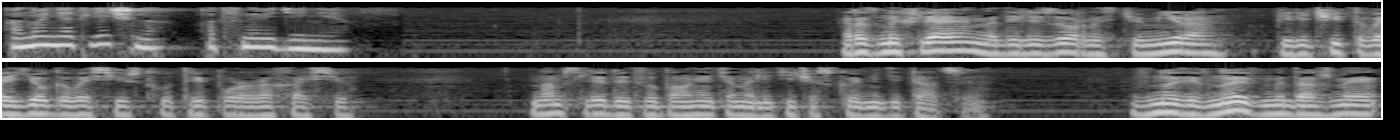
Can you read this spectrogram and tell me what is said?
Оно не отлично от сновидения. Размышляя над иллюзорностью мира, перечитывая йога Васиштху Трипура Рахасию, нам следует выполнять аналитическую медитацию. Вновь и вновь мы должны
